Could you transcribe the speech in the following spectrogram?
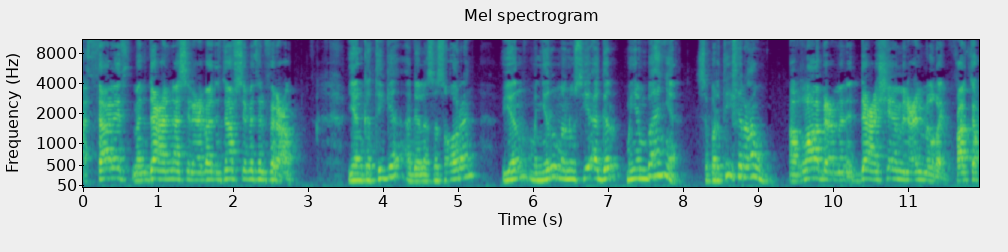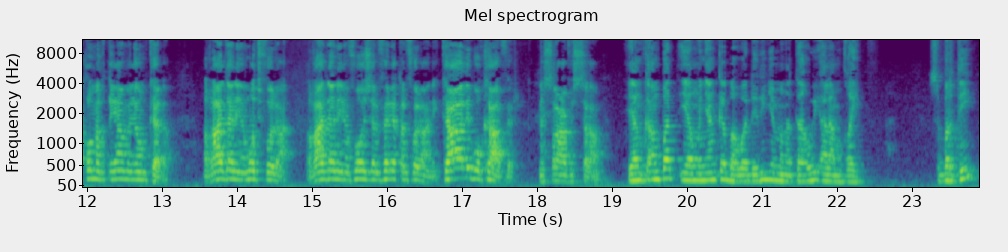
الثالث من دعا الناس إلى عبادة نفسه مثل فرعون Yang ketiga adalah seseorang yang menyeru manusia agar menyembahnya seperti Firaun. الرابع من ادعى شيئا من علم الغيب قال تقوم القيامة يوم كذا غدا يموت فلان غدا يفوز الفريق الفلاني كاذب وكافر نسأل الله في السلامة Yang keempat yang menyangka bahwa dirinya mengetahui alam gaib. Seperti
